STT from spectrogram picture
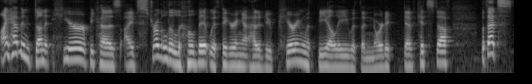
I haven't done it here because I've struggled a little bit with figuring out how to do peering with BLE with the Nordic dev kit stuff, but that's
